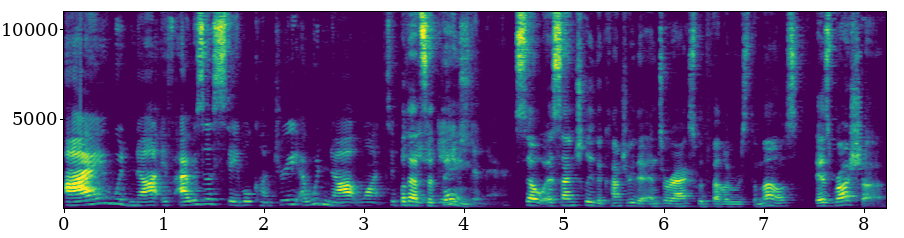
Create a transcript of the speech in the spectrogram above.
I would not, if I was a stable country, I would not want to be Well, that's the thing. in there. So essentially, the country that interacts with Belarus the most is Russia.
